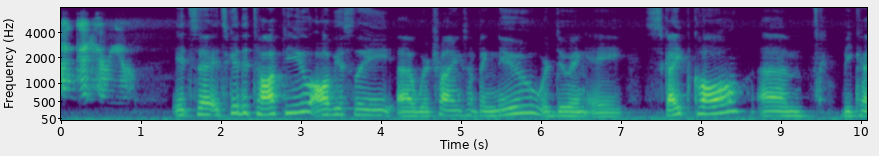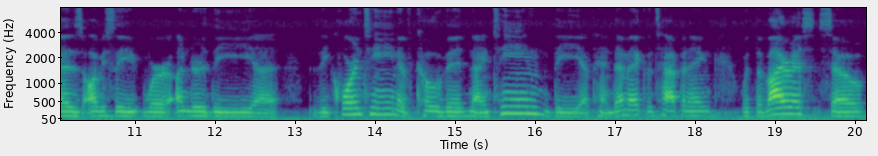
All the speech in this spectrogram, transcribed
I'm good. How are you? It's uh, it's good to talk to you. Obviously, uh, we're trying something new. We're doing a Skype call um, because obviously we're under the uh, the quarantine of COVID nineteen, the uh, pandemic that's happening with the virus. So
